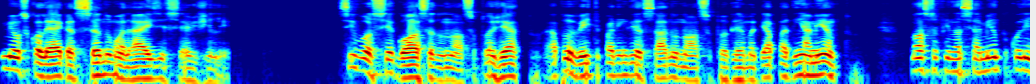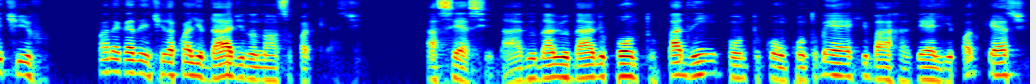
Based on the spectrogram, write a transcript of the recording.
e meus colegas Sandro Moraes e Sérgio Gillet. Se você gosta do nosso projeto, aproveite para ingressar no nosso programa de apadrinhamento, nosso financiamento coletivo, para garantir a qualidade do nosso podcast. Acesse www.padrim.com.br barra dlpodcast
